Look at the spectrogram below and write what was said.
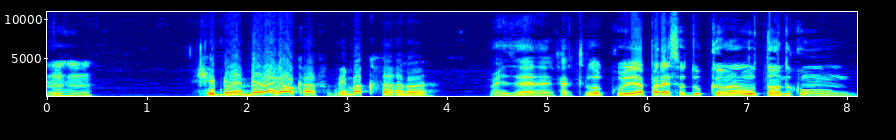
Uhum. Achei bem, bem legal, cara. Foi bem bacana. Mas é, né, cara, que loucura. E aparece o Dukan lutando com.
